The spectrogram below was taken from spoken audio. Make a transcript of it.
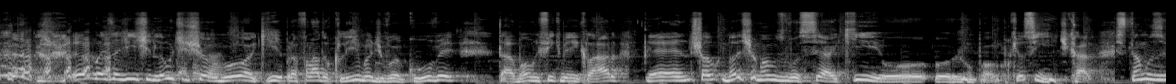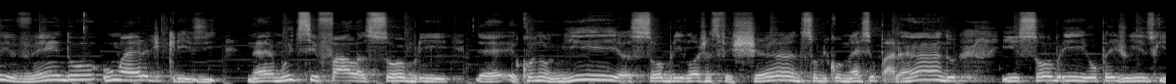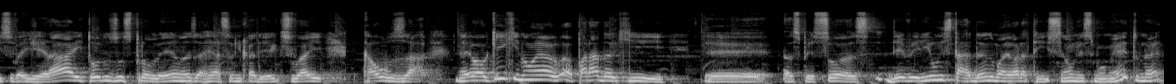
É, Mas a gente não te chamou aqui para falar do clima de Vancouver, tá bom? Que fique bem claro. É, nós chamamos você aqui, ô, ô, João Paulo, porque é o seguinte, cara, estamos vivendo uma era de crise. Né? Muito se fala sobre é, economia, sobre lojas fechando, sobre comércio parando e sobre o prejuízo que isso vai gerar e todos os problemas, a reação de cadeia que isso vai causar. Né? Ok que não é a parada que é, as pessoas deveriam estar dando maior atenção nesse momento, né?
